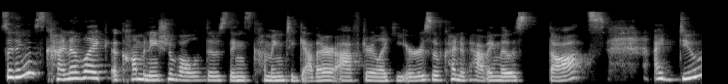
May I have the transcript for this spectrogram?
So I think it was kind of like a combination of all of those things coming together after like years of kind of having those thoughts. I do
